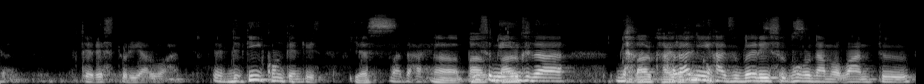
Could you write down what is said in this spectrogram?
the terrestrial one. Uh, The D content is Yes. but high. Uh, this means bulk- the, the has very small number, one, two,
